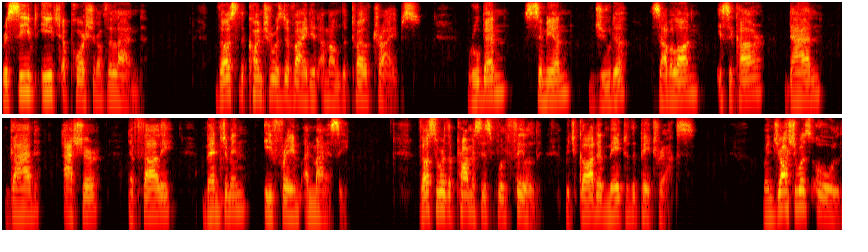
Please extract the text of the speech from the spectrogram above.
received each a portion of the land. Thus the country was divided among the 12 tribes Reuben, Simeon, Judah, Zabulon, Issachar, Dan, Gad, Asher, Naphtali, Benjamin, Ephraim, and Manasseh. Thus were the promises fulfilled which God had made to the patriarchs. When Joshua was old,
